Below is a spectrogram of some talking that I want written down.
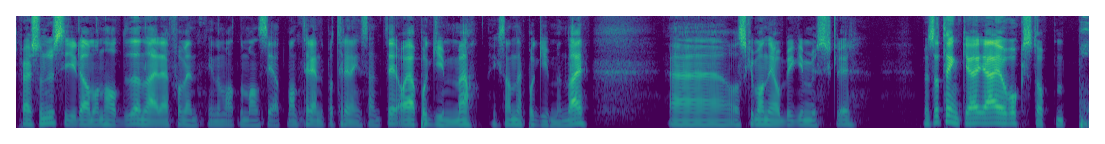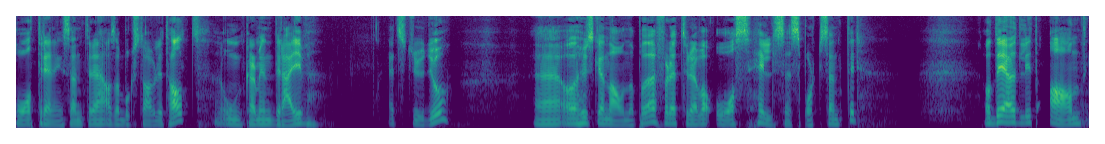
For det er som du sier da, man hadde den der forventningen om at når man sier at man trener på treningssenter, og jeg er på gymmet, ikke sant, nede på gymmen der, eh, og skulle man ned og bygge muskler. Men så tenker jeg, jeg er jo vokst opp på treningssenteret, altså bokstavelig talt. Onkelen min dreiv et studio, eh, og da husker jeg navnet på det, for det tror jeg var Ås helsesportsenter. Og det er jo et litt annet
